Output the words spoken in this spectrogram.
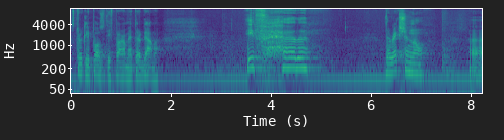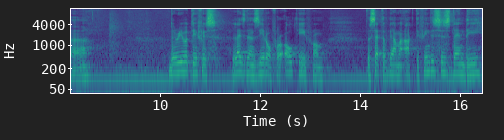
strictly positive parameter gamma. If uh, the directional uh, derivative is less than zero for all t from the set of gamma active indices, then d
